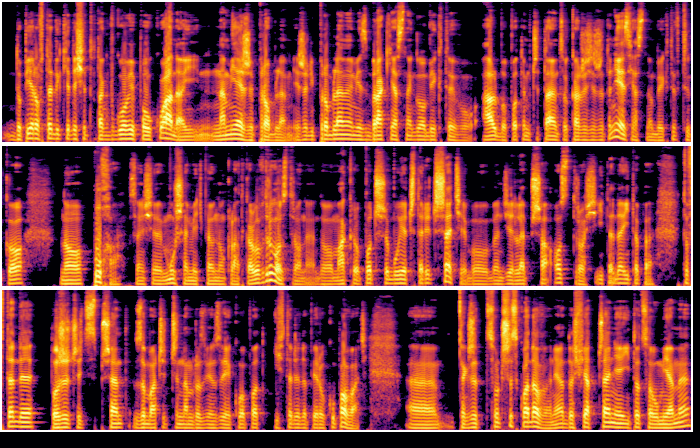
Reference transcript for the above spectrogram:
dopiero wtedy, kiedy się to tak w głowie poukłada i namierzy problem, jeżeli problemem jest brak jasnego obiektywu, albo potem czytając okaże się, że to nie jest jasny obiektyw, tylko no pucha, w sensie muszę mieć pełną klatkę, albo w drugą stronę, do makro potrzebuję 4 trzecie, bo będzie lepsza ostrość itd. itp. To wtedy pożyczyć sprzęt, zobaczyć, czy nam rozwiązuje kłopot i wtedy dopiero kupować. E, także są trzy składowe, nie? doświadczenie i to, co umiemy,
